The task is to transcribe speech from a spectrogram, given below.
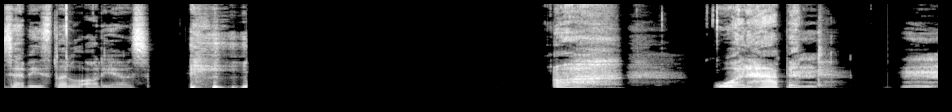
Zebby's Little Audios. Ah, what happened? Mm.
